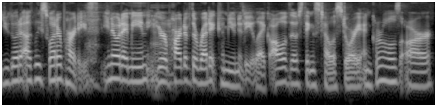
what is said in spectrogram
you go to ugly sweater parties. You know what I mean? You're a part of the Reddit community. Like, all of those things tell a story, and girls are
